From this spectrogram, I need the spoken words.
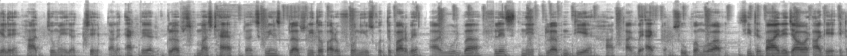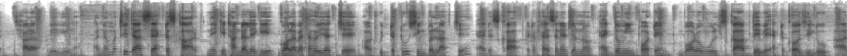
গেলে হাত জমে যাচ্ছে, তাহলে এক pair gloves must have touch screen gloves নিতে পারো ফোন ইউজ করতে পারবে। আর উল বা ফ্লেস নেট গ্লাভ দিয়ে হাত থাকবে একদম সুপার ওয়ার্ম শীতের বাইরে যাওয়ার আগে এটা ছাড়া বেরিও না। আর নাম্বার থ্রি থ্রিতে আসছে একটা স্কার্ফ নেকে ঠান্ডা লেগে গলা ব্যথা হয়ে যাচ্ছে আউটফিটটা টু সিম্পল লাগছে অ্যাড স্কার্ফ এটা ফ্যাশনের জন্য একদমই ইম্পর্টেন্ট বড় উল স্কার্ফ দেবে একটা কজি লুক আর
